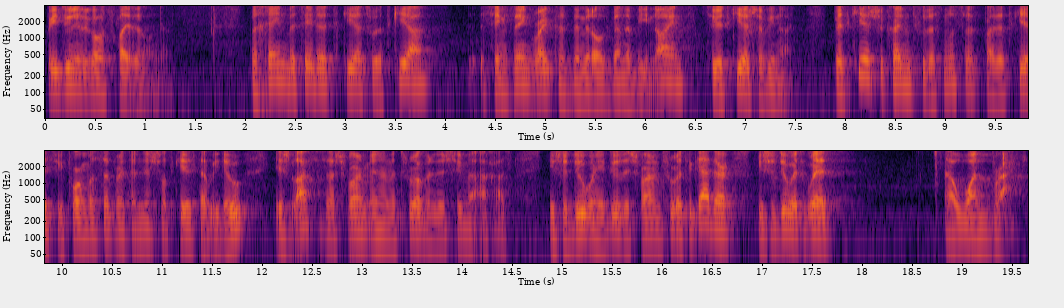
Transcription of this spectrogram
but you do need to go slightly longer. V'chein b'seder to same thing, right? Because the middle is going to be nine, so your tkiya should be nine. But tkiya to this musaf by the tkiyas before musaf, right? The initial tkiyas that we do. Yesh lasas hashvarim in a metrua ben achas. You should do when you do the shvarim trua together. You should do it with uh, one breath.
